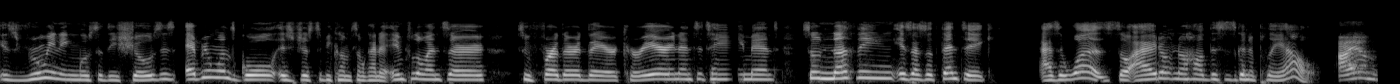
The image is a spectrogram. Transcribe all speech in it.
is ruining most of these shows, is everyone's goal is just to become some kind of influencer to further their career in entertainment. So nothing is as authentic as it was. So I don't know how this is going to play out. I am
